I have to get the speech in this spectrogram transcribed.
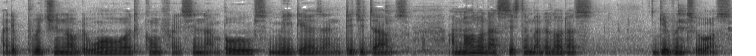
by the preaching of the word, conferencing and books, medias and digitals, and all of that system that the Lord has given to us.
